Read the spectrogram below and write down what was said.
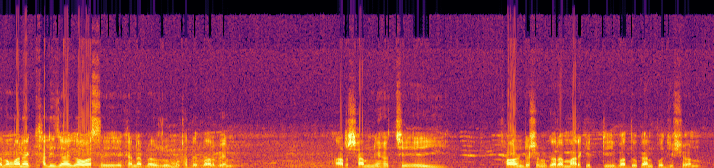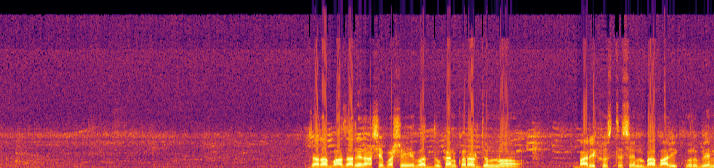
এবং অনেক খালি জায়গাও আছে, এখানে আপনারা রুম উঠাতে পারবেন। আর সামনে হচ্ছে এই ফাউন্ডেশন করা মার্কেটটি বা দোকান পজিশন যারা বাজারের আশেপাশে বা দোকান করার জন্য বাড়ি খুঁজতেছেন বা বাড়ি করবেন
